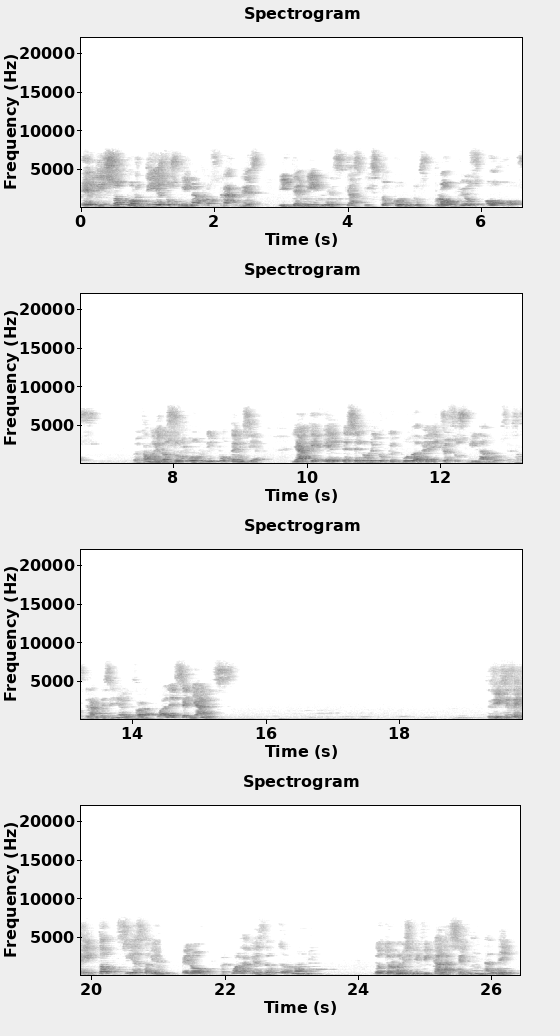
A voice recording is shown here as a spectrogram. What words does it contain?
Él hizo por ti esos milagros grandes y temibles que has visto con tus propios ojos. Lo estamos viendo su omnipotencia, ya que Él es el único que pudo haber hecho esos milagros, esas grandes señales. Ahora, ¿cuáles señales? Si dices Egipto, sí está bien, pero recuerda que es Deuteronomio. Deuteronomio significa la segunda ley.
